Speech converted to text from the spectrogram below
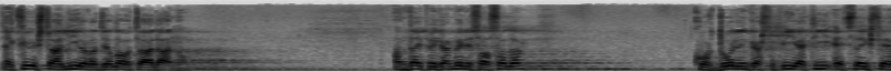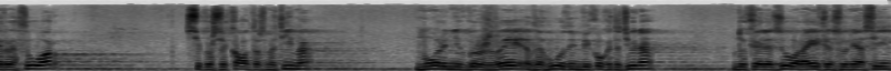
e ky ishte Aliu radiallahu ta'ala anhu. Andaj pejgamberi sallallahu alaihi wasallam kur doli nga shtëpia e tij, e cila ishte e rrethuar, sikurse ka transmetime, mori një grusht dhe dhe hudhi mbi kokët e tyre, duke lexuar ajetin e sures Yasin,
